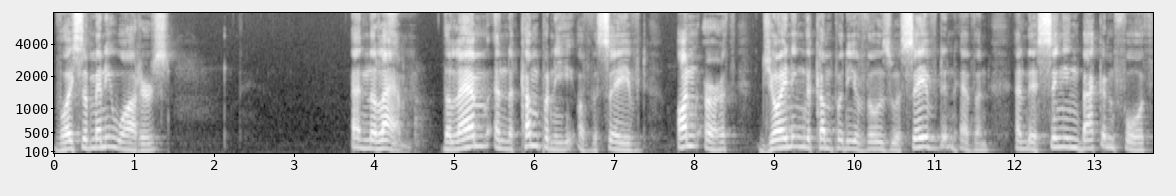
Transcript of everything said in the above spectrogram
voice of many waters, and the Lamb. The Lamb and the company of the saved on earth joining the company of those who are saved in heaven, and they're singing back and forth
